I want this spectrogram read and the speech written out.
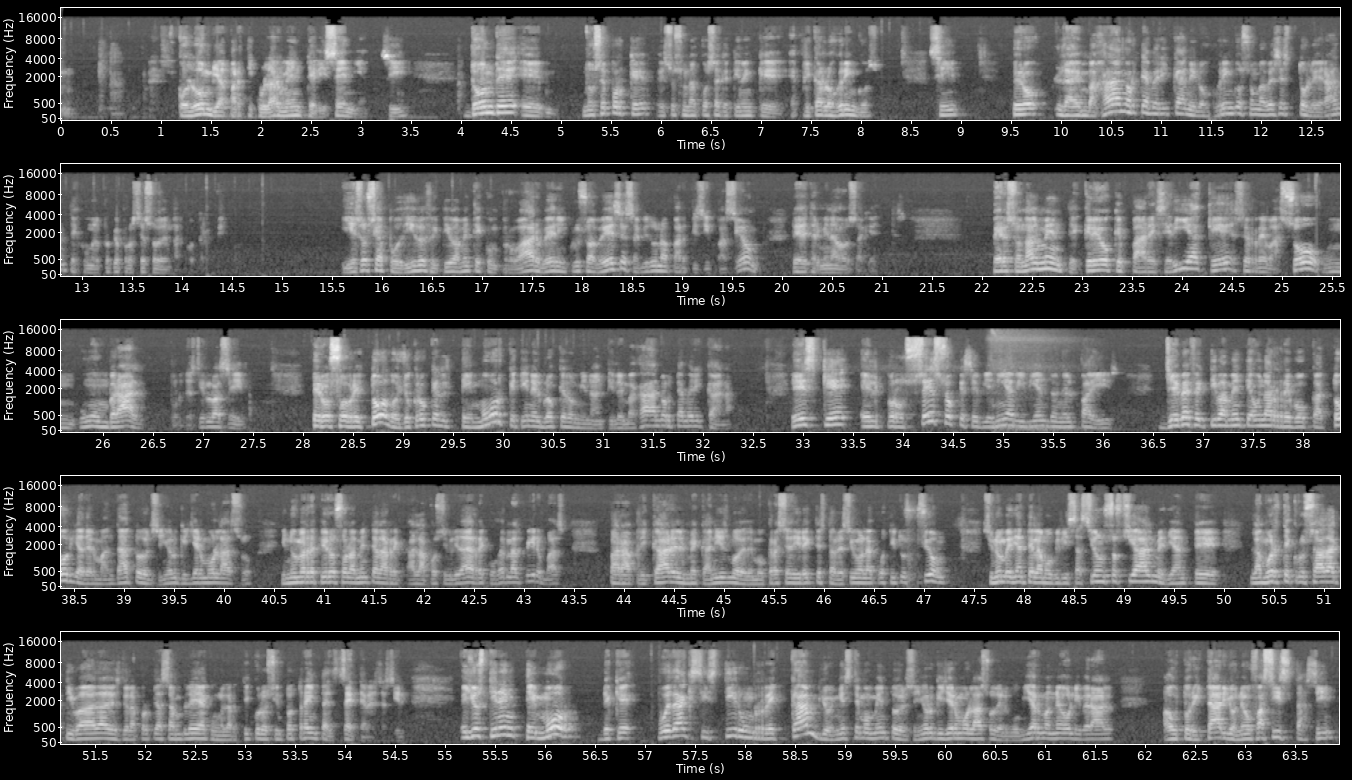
Colombia particularmente, Licenia, ¿sí? Donde, eh, no sé por qué, eso es una cosa que tienen que explicar los gringos, ¿sí? Pero la embajada norteamericana y los gringos son a veces tolerantes con el propio proceso de narcotráfico. Y eso se ha podido efectivamente comprobar, ver, incluso a veces ha habido una participación de determinados agentes. Personalmente creo que parecería que se rebasó un, umbral, por decirlo así, pero sobre todo yo creo que el temor que tiene el bloque dominante y la embajada norteamericana es que el proceso que se venía viviendo en el país lleve efectivamente a una revocatoria del mandato del señor Guillermo Lazo, y no me refiero solamente a la, a la, posibilidad de recoger las firmas para aplicar el mecanismo de democracia directa establecido en la Constitución, sino mediante la movilización social, mediante la muerte cruzada activada desde la propia Asamblea con el artículo 130, etcétera. Es decir, ellos tienen temor de que pueda existir un recambio en este momento del señor Guillermo Lazo, del gobierno neoliberal, autoritario, neofascista, ¿sí?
